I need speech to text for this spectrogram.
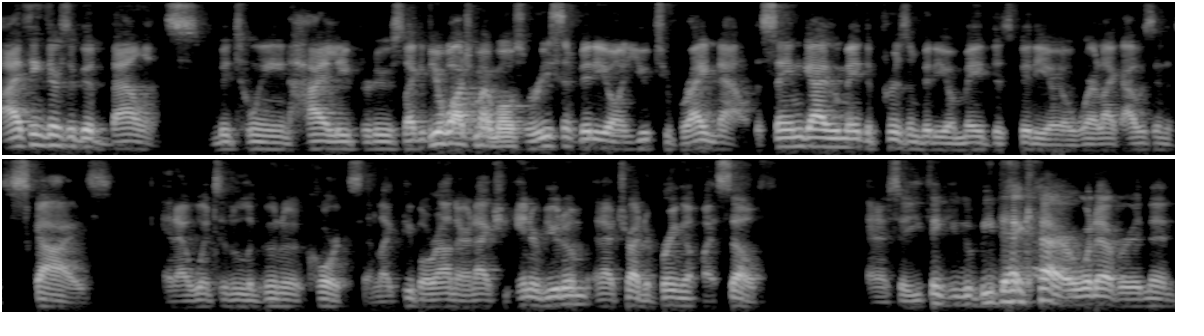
I think there's a good balance between highly produced. Like if you watch my most recent video on YouTube right now, the same guy who made the prison video made this video where like I was in the skies and I went to the Laguna courts and like people around there and I actually interviewed him and I tried to bring up myself. And I said, You think you could beat that guy or whatever? And then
